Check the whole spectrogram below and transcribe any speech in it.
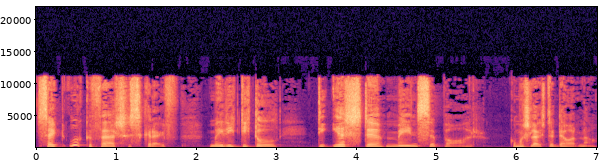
Sy het ook 'n vers geskryf met die titel Die eerste mensepaar. Kom ons luister daarna.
